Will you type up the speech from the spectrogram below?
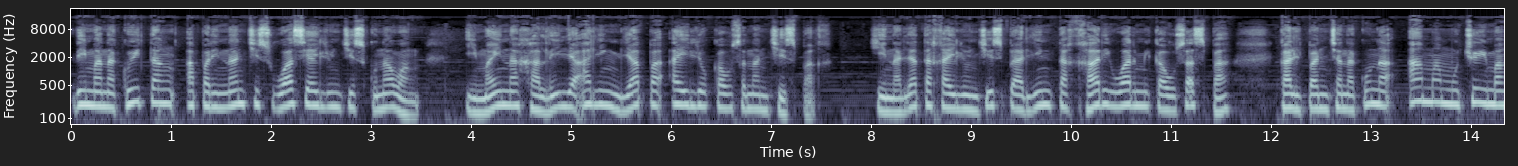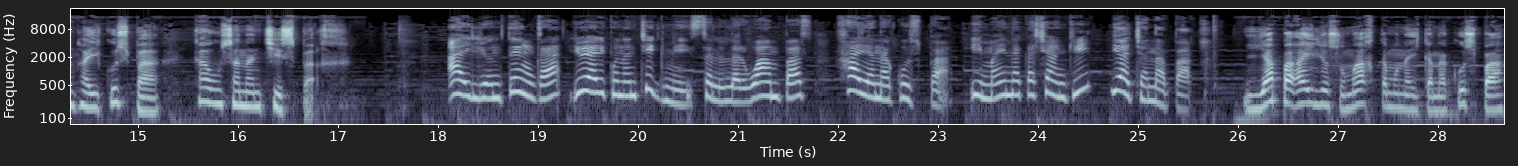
Rimanakuytan aparinanchis wasi ayllunchiskunawan imayna halilla allin llapa ayllu kawsananchispaq. Hinallataq ayllunchispi allinta qhari warmi kawsaspa kallpanchanakuna ama muchuyman haykuspa kawsananchispaq. Aylluntinqa yuyarikunanchikmi celularwanpas hayanakuspa imayna kashanki yachanapaq. Llapa ayllu sumaqta munaykanakuspa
